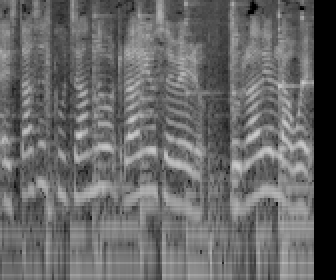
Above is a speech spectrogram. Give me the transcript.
Estás escuchando Radio Severo, tu radio en la web.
